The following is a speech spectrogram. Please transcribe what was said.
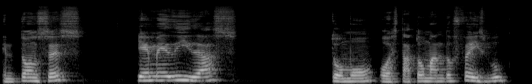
Entonces, ¿qué medidas tomó o está tomando Facebook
